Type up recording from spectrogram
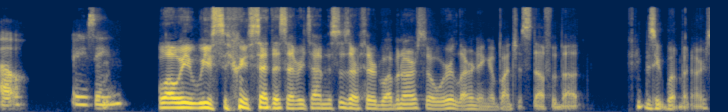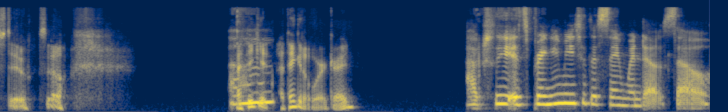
oh, are you saying? Well, we we've we've said this every time. This is our third webinar, so we're learning a bunch of stuff about Zoom webinars too. So um, I think it um, I think it'll work, right? Actually, it's bringing me to the same window, so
